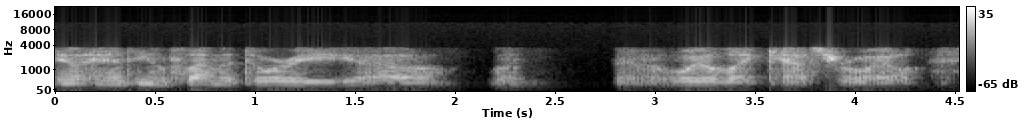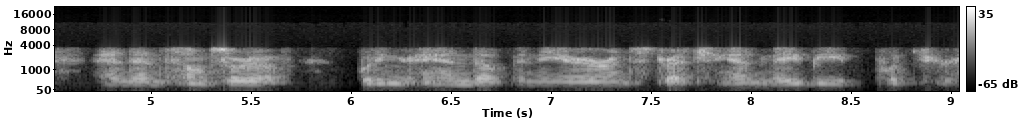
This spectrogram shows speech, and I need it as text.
you know, anti-inflammatory uh, uh, oil like castor oil, and then some sort of putting your hand up in the air and stretching it. Maybe put your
